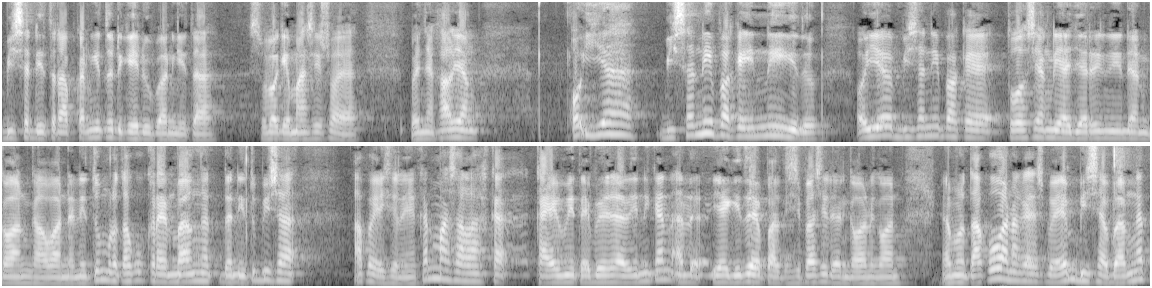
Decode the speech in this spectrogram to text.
bisa diterapkan gitu di kehidupan kita sebagai mahasiswa ya. Banyak hal yang oh iya bisa nih pakai ini gitu oh iya bisa nih pakai tools yang diajarin ini dan kawan-kawan dan itu menurut aku keren banget dan itu bisa apa ya istilahnya? Kan masalah K- KM ITB saat ini kan ada ya gitu ya partisipasi dan kawan-kawan. Dan menurut aku anak SBM bisa banget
